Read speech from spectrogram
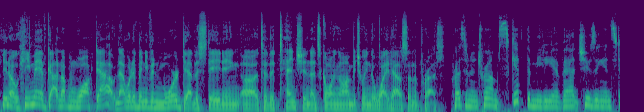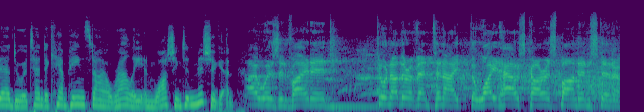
you know, he may have gotten up and walked out, and that would have been even more devastating uh, to the tension that's going on between the White House and the press. President Trump skipped the media event, choosing instead to attend a campaign style rally in Washington, Michigan. I was invited to another event tonight, the White House Correspondents' Dinner.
